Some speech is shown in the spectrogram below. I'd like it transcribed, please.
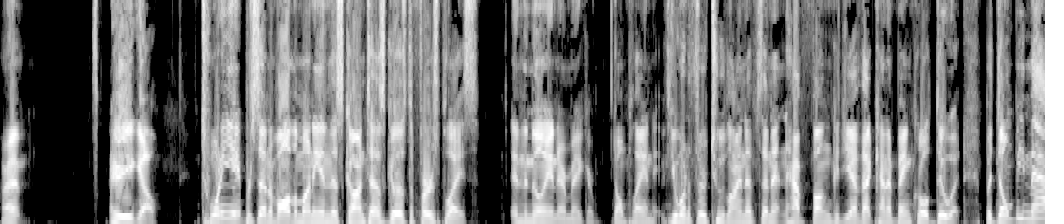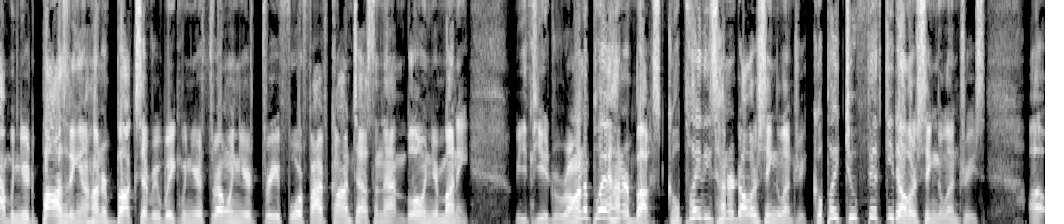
All right, here you go. 28% of all the money in this contest goes to first place in the Millionaire Maker. Don't play in it. If you want to throw two lineups in it and have fun because you have that kind of bankroll, do it. But don't be mad when you're depositing a hundred bucks every week when you're throwing your three, four, five contests and that and blowing your money. If you'd want to play a hundred bucks, go play these hundred dollar single entry. Go play two fifty dollar single entries. Uh,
